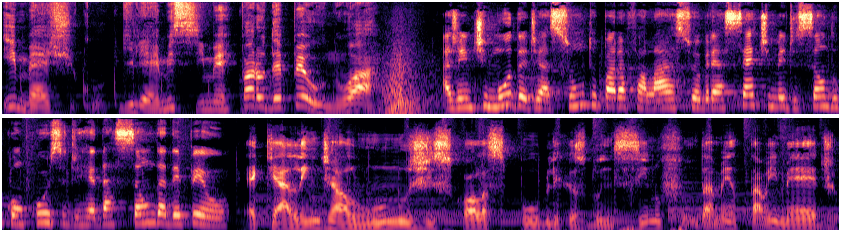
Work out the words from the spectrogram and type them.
e México. Guilherme Simer para o DPU no ar. A gente muda de assunto para falar sobre a sétima edição do concurso de redação da DPU. É que além de alunos de escolas públicas do ensino fundamental e médio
